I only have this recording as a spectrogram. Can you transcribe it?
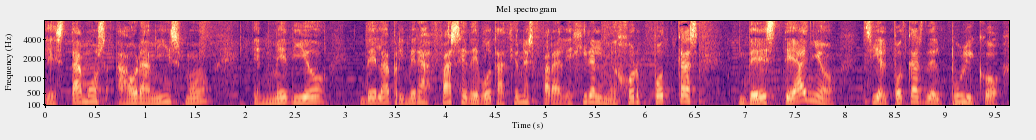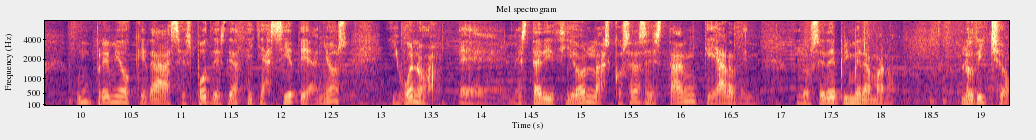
Estamos ahora mismo en medio de la primera fase de votaciones para elegir el mejor podcast de este año. Sí, el podcast del público, un premio que da Asespot desde hace ya 7 años. Y bueno, en esta edición las cosas están que arden, lo sé de primera mano. Lo dicho,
